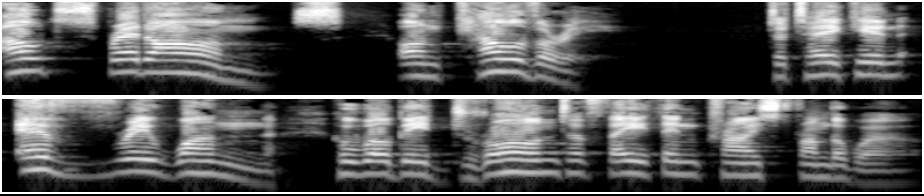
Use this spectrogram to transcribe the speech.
outspread arms on Calvary to take in every one who will be drawn to faith in Christ from the world.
